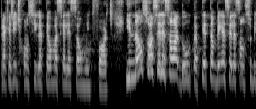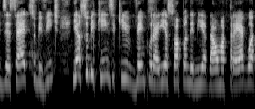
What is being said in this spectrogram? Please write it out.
para que a gente consiga ter uma seleção muito forte. E não só a seleção adulta, ter também a seleção sub-17, sub-20 e a sub-15 que vem por aí, é só a pandemia dar uma trégua,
